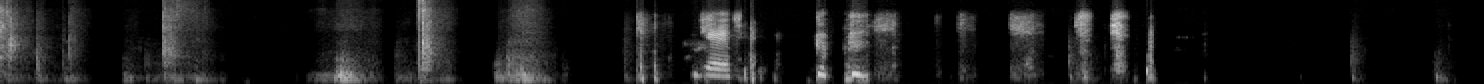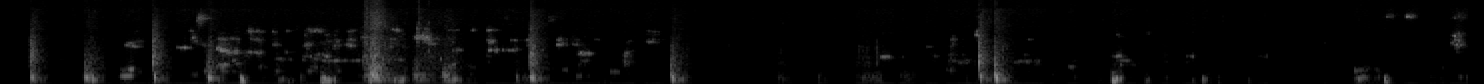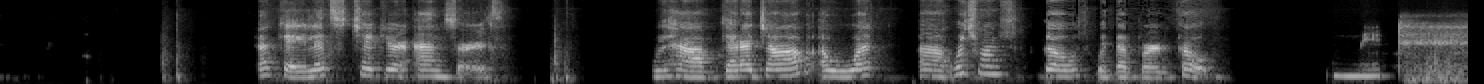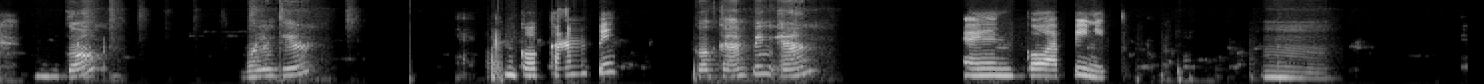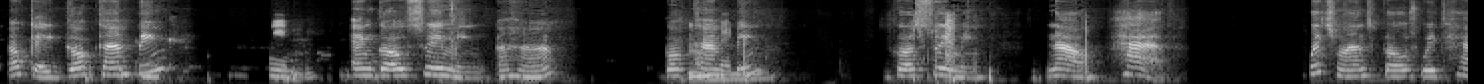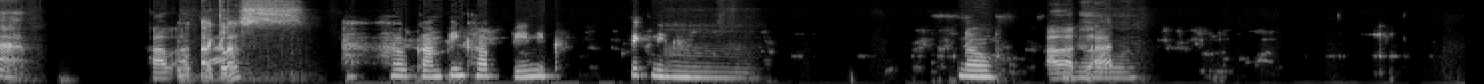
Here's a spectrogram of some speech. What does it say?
Yes, Okay, let's check your answers. We have get a job, uh, what, uh, which ones goes with the verb go? Meet. Go? Volunteer? go camping Go camping and? and go a picnic. Hmm. Okay, go camping Swim. and go swimming. Uh-huh. Go Mm. camping, go swimming. Now, have. Which ones goes with have? Have a, A class. class. Have camping, have picnic. Picnic. Hmm, No. Have a class. no.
